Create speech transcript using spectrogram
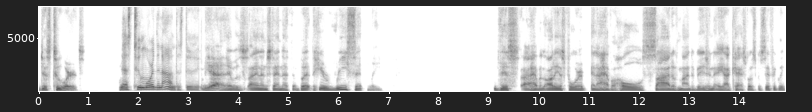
Just two words. That's two more than I understood. Yeah, it was. I didn't understand nothing. But here recently, this I have an audience for it, and I have a whole side of my division, AI cash flow specifically,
